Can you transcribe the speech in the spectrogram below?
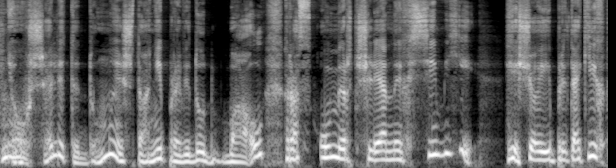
«Неужели ты думаешь, что они проведут бал, раз умер член их семьи, еще и при таких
